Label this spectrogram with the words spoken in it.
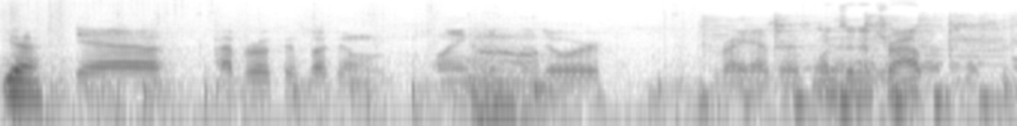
yeah. Yeah, I broke a fucking plank in the door right as I One's in a trap. Yep. So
